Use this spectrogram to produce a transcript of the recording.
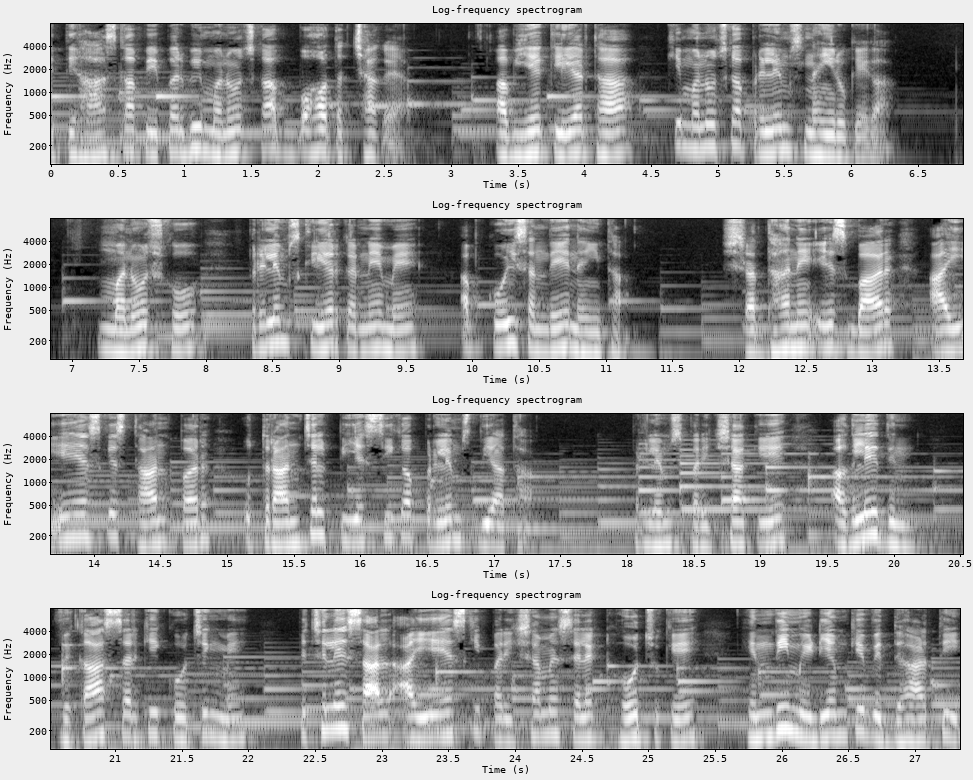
इतिहास का पेपर भी मनोज का बहुत अच्छा गया। अब यह क्लियर था कि मनोज का प्रीलिम्स नहीं रुकेगा। मनोज को प्रीलिम्स क्लियर करने में अब कोई संदेह नहीं था। श्रद्धा ने इस बार आईएएस के स्थान पर उत्तरांचल पीएससी का प्रीलिम्स दिया था। प्रीलिम्स परीक्षा के अगले दिन विकास सर की कोचिंग में पिछले साल आईएएस की परीक्षा में सेलेक्ट हो चुके हिंदी मीडियम के विद्यार्थी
